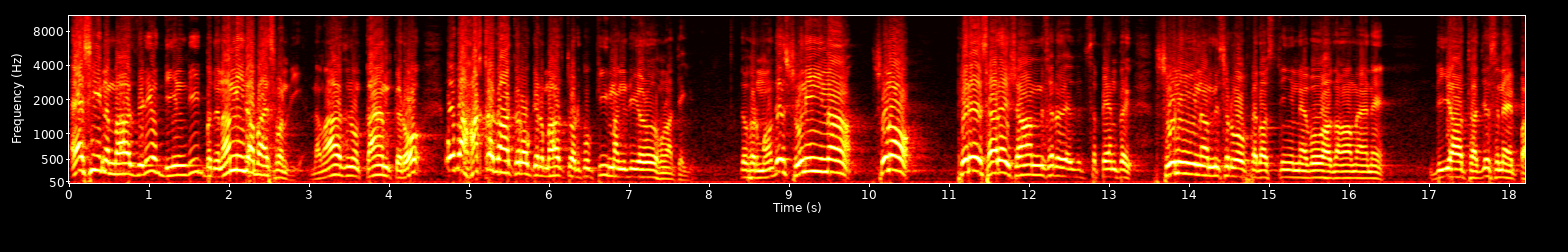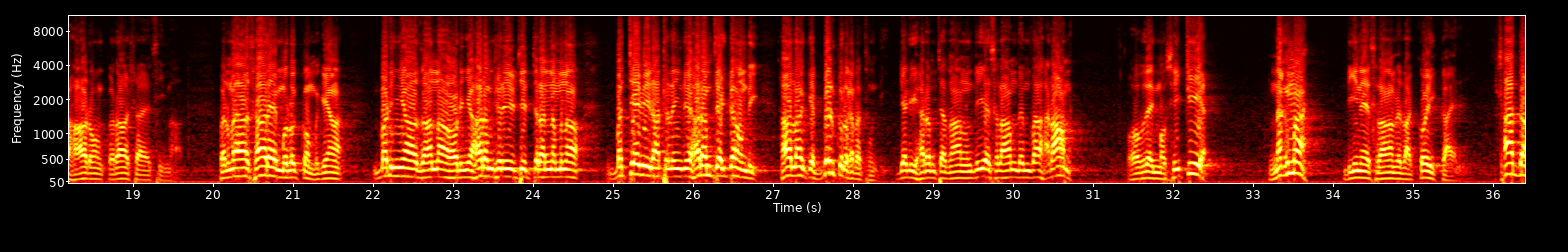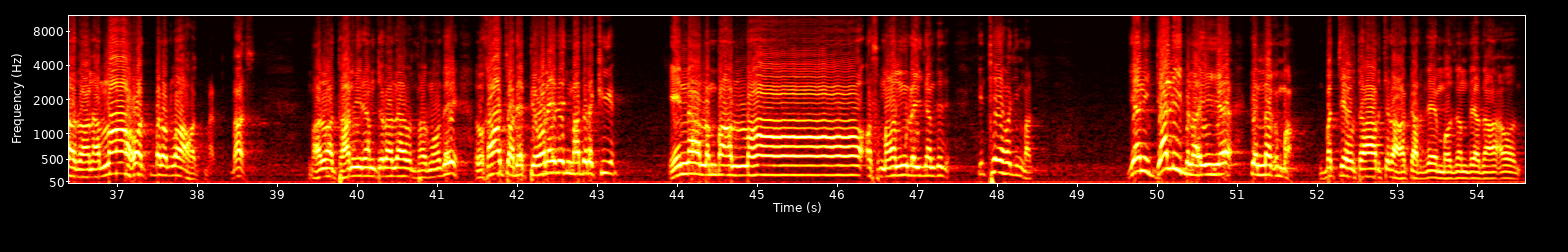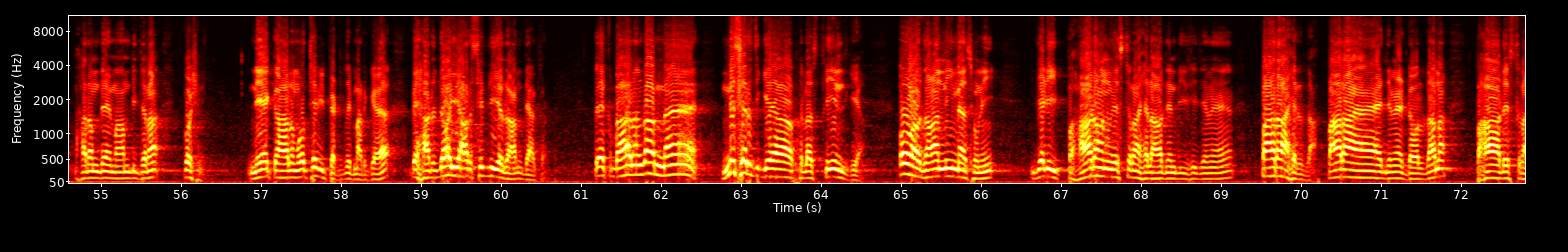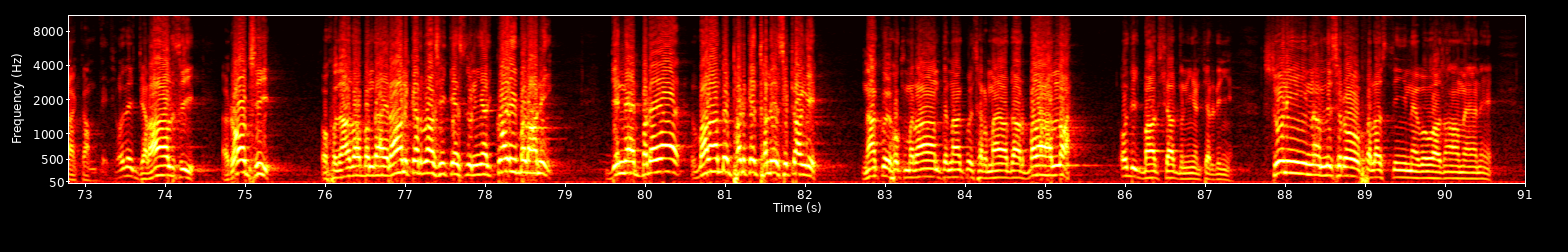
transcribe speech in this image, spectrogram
ایسی نماز جڑی وہ دین دی بدنامی کا باعث بنتی ہے۔ نماز نو قائم کرو وہ حق ادا کرو کہ نماز تر کو کی منگتی ہے وہ ہونا چاہیے۔ تو فرما دے سنی نہ سنو۔ پھرے سارے شام مصر سپین تک سنی نہ مصر و فلسطین میں وہ اذام میں نے دیا تھا جس نے پہاڑوں کو راشا ایسی مات فرمایا، سارے ملک گھوم گیا، بڑیاں ازانہ ہو رہی حرم شریف جی چی ترنمنا بچے بھی رٹ لیں حرم چاہیے ہوں حالانکہ بالکل غلط ہوں جڑی حرم چدان ہوں اسلام دن کا حرام ہے، وہ موسیقی ہے، نغمہ ہے، دین اسلام کا کوئی قائل نہیں۔ سادہ ازان اللہ اکبر اللہ اکبر، بس۔ مولانا تھانوی رحمت اللہ فرما دے وخا تے پیو نے یہ مد رکھی ہے اینا لمبا اللہ آسمان لے جاندے کتنے ہو جی مت یعنی جالی بنائی ہے کہ نغمہ، بچے اتار چڑھا کر دے، موزن دے حرم دے امام دی طرح کچھ نہیں۔ نیک عالم اتنے بھی پٹ دے مر گیا بے ہٹ جاؤ یار، سیدھی اذان دیا کر۔ تو اقبال آتا میں مصر چ گیا، فلسطین گیا۔ وہ اذان نہیں میں سنی، جڑی پہاڑوں اس طرح ہلا دینی سی جی پارا ہلدا پارا ہے جی ڈولدا نا پہاڑ اس طرح کم دے وہ جلال سی روب سی وہ خدا دا بندہ اعلان کرتا سی کہ اس دنیا کوئی بڑا نہیں جن بڑے والا تو پھڑ کے تھلے سٹاں گے نہ کوئی حکمران تو نہ کوئی سرمایہ دار بڑا اللہ وہ بادشاہ دنیا چل رہی ہیں سنی نہ مصر و فلسطین وہ اذاں نے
